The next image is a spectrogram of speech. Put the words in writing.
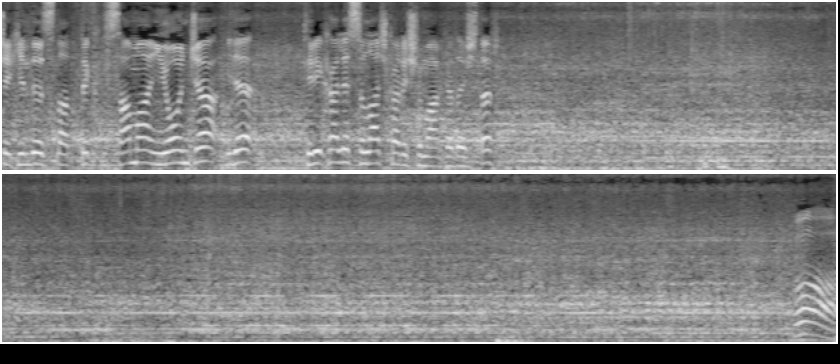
Şekilde ıslattık. Saman, yonca bir de trikale slash karışımı arkadaşlar. Oh,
